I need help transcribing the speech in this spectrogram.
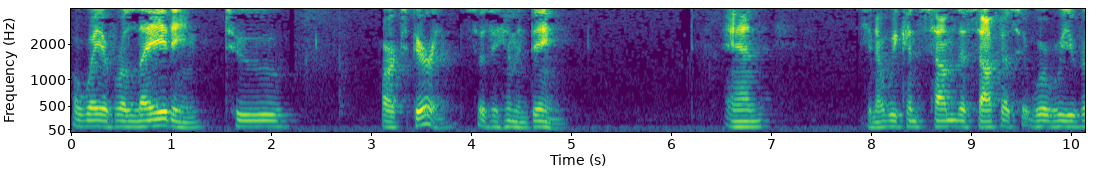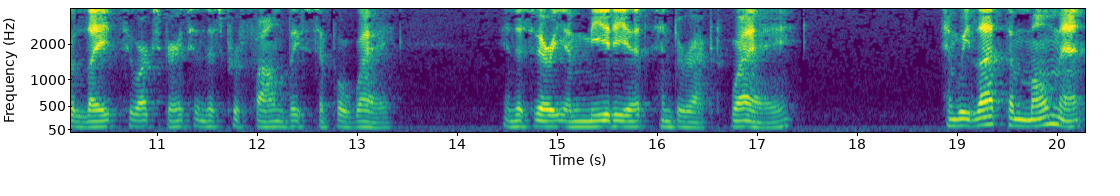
a way of relating to our experience as a human being. And, you know, we can sum this up as where we relate to our experience in this profoundly simple way, in this very immediate and direct way. And we let the moment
